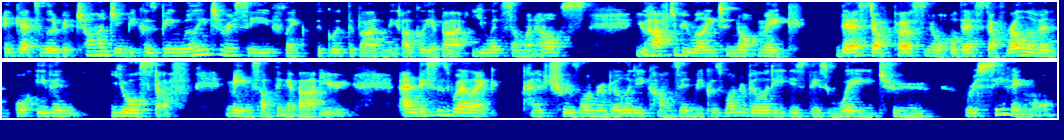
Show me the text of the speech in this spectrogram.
it gets a little bit challenging because being willing to receive like the good the bad and the ugly about you and someone else you have to be willing to not make their stuff personal or their stuff relevant or even your stuff mean something about you. And this is where like kind of true vulnerability comes in because vulnerability is this way to receiving more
